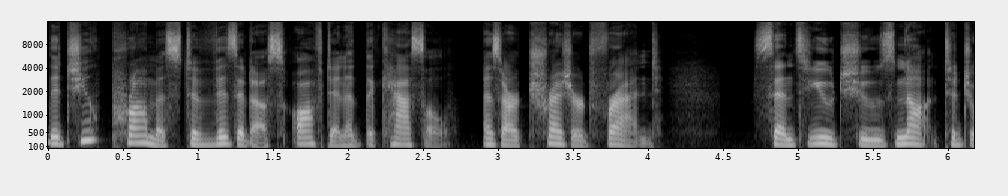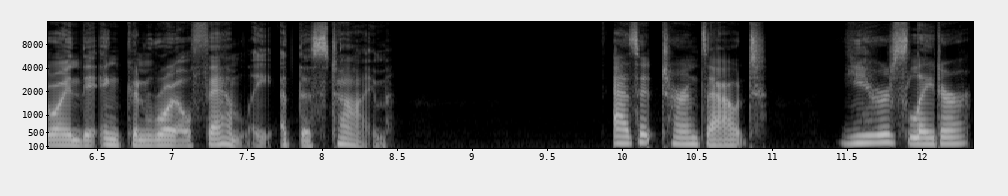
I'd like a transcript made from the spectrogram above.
that you promise to visit us often at the castle as our treasured friend, since you choose not to join the Incan royal family at this time. As it turns out, years later,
